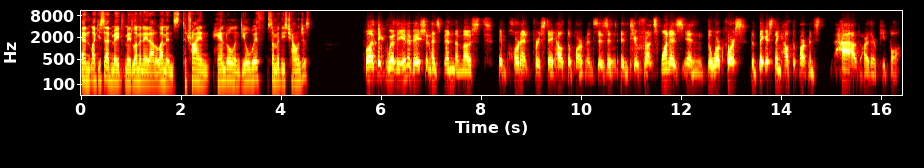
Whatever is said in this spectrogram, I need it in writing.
and like you said made made lemonade out of lemons to try and handle and deal with some of these challenges? Well, I think where the innovation has been the most important for state health departments is in, in two fronts. One is in the workforce. The biggest thing health departments have are their people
